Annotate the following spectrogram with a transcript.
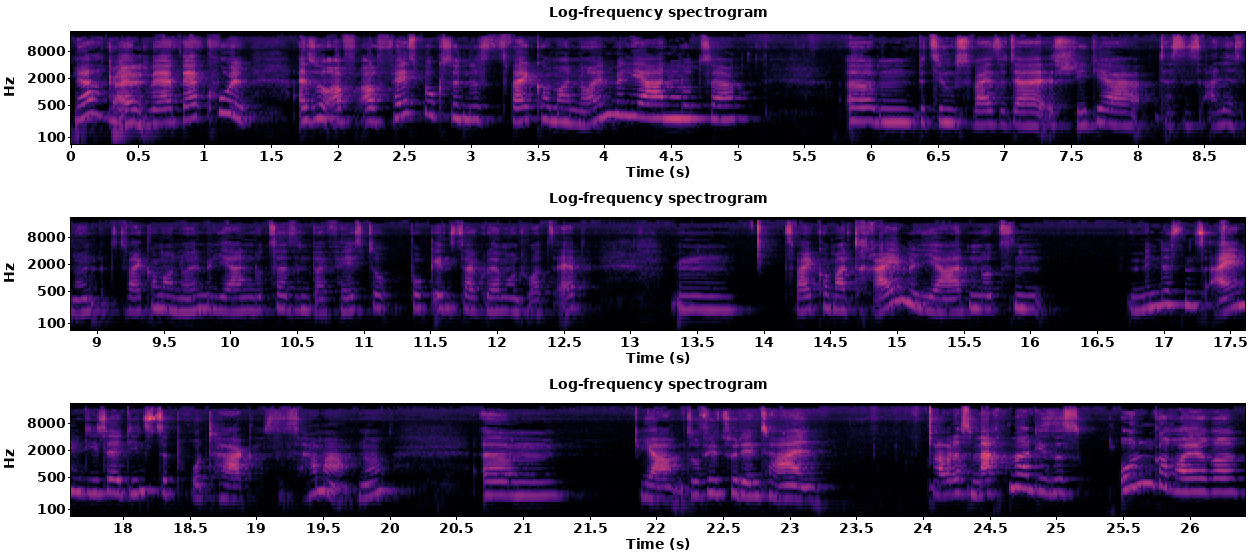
Ja, wäre wär, wär cool. Also auf, auf Facebook sind es 2,9 Milliarden Nutzer. Ähm, beziehungsweise da es steht ja, das ist alles, 2,9 Milliarden Nutzer sind bei Facebook, Instagram und WhatsApp. Mhm. 2,3 Milliarden nutzen mindestens einen dieser Dienste pro Tag. Das ist Hammer. Ne? Ähm, ja, so viel zu den Zahlen. Aber das macht mal dieses ungeheure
